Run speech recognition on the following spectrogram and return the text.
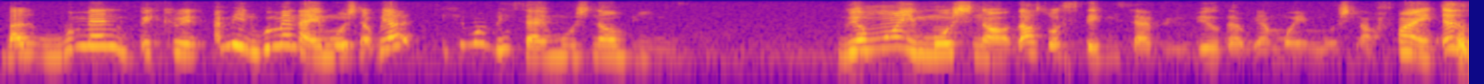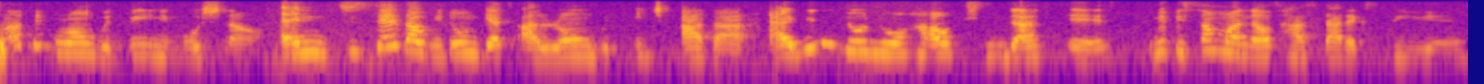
but women bickering. I mean, women are emotional. We are human beings are emotional beings we are more emotional. That's what studies have revealed that we are more emotional. Fine. There's nothing wrong with being emotional. And to say that we don't get along with each other, I really don't know how true that is. Maybe someone else has that experience.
